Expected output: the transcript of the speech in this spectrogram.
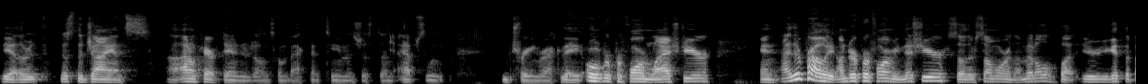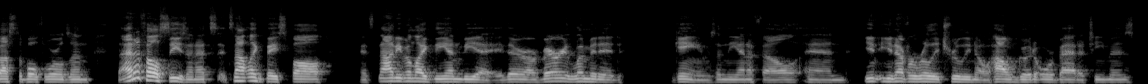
Yeah, they're just the Giants. Uh, I don't care if Daniel Jones come back. That team is just an yeah. absolute train wreck. They overperformed last year, and they're probably underperforming this year. So they're somewhere in the middle. But you get the best of both worlds. And the NFL season, it's it's not like baseball. It's not even like the NBA. There are very limited games in the NFL, and you, you never really truly know how good or bad a team is,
